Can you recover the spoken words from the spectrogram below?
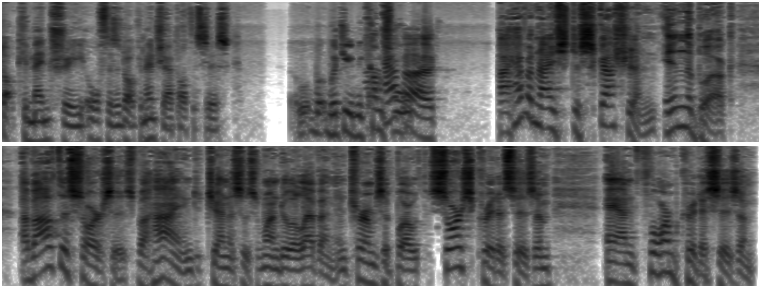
documentary authors of documentary hypothesis. Would you be comfortable? I have a, I have a nice discussion in the book about the sources behind Genesis 1 to 11 in terms of both source criticism and form criticism.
